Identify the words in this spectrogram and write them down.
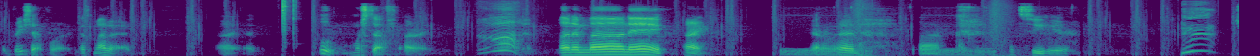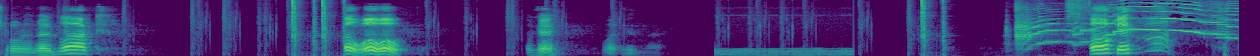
the preset for it. That's my bad. Alright. Ooh, more stuff. Alright. Money, money. Alright. Got a red block. Let's see here. More of the red block. Oh, whoa, whoa. Okay. What in the... Oh, okay.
